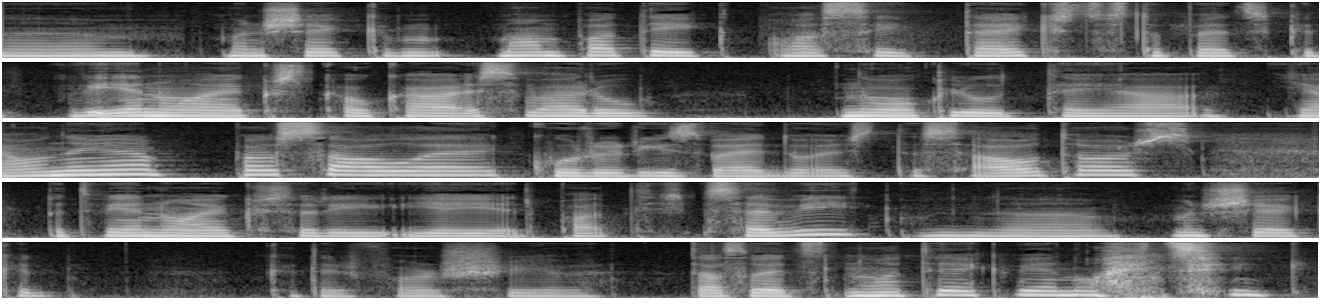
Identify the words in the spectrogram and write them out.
um, man šķiet, ka man patīk lasīt tekstus, tāpēc, ka vienlaikus kaut kā es varu nokļūt tajā jaunajā pasaulē, kur ir izveidojis tas autors, bet vienlaikus arī ieiet pati sevī. Un, uh, man šķiet, ka, kad ir forši, ja tās lietas notiek vienlaicīgi.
